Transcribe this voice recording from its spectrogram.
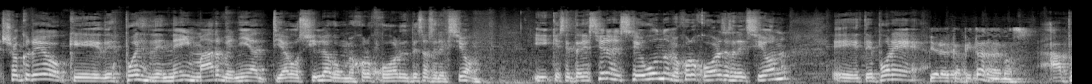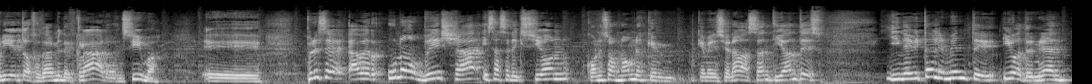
yo creo que después de Neymar venía Thiago Silva como mejor jugador de esa selección. Y que se te lesione el segundo mejor jugador de esa selección eh, te pone. Y era el capitán, además. Aprietos totalmente claro, encima. Eh, pero ese, a ver, uno ve ya esa selección con esos nombres que, que mencionaba Santi antes inevitablemente iba a terminar en,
